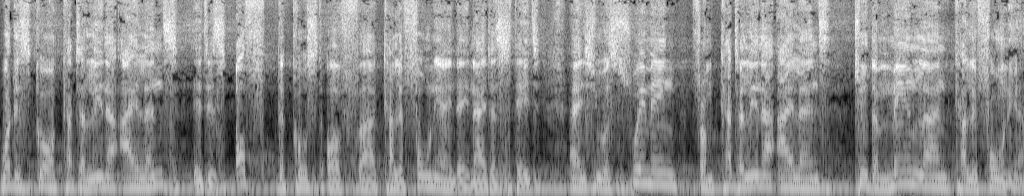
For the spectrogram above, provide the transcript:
what is called Catalina Islands. It is off the coast of uh, California in the United States. And she was swimming from Catalina Islands to the mainland California.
